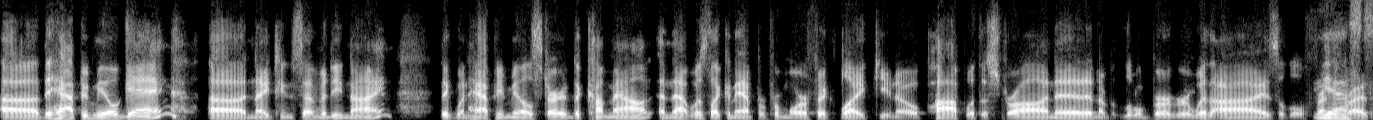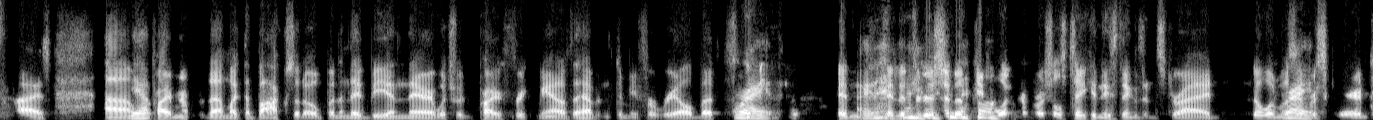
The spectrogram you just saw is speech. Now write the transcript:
Uh, the Happy Meal Gang, uh, 1979. I think when Happy Meals started to come out, and that was like an anthropomorphic, like you know, pop with a straw in it and a little burger with eyes, a little French Yes. fries with eyes. Um, Yep. Probably remember them, like the box would open and they'd be in there, which would probably freak me out if they happened to me for real. But Right. in, in the tradition of people in commercials taking these things in stride, no one was ever scared.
